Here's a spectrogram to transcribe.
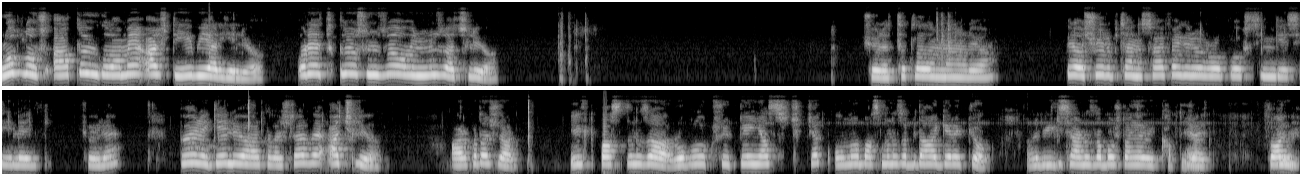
Roblox adlı uygulamayı aç diye bir yer geliyor. Oraya tıklıyorsunuz ve oyununuz açılıyor. Şöyle tıkladım ben oraya. Biraz şöyle bir tane sayfa giriyor Roblox simgesiyle. Şöyle. Böyle geliyor arkadaşlar ve açılıyor. Arkadaşlar ilk bastığınızda Roblox yükleyin yazısı çıkacak. Ona basmanıza bir daha gerek yok. Yani bilgisayarınızda boştan yer kaplayacak. Evet. Şu an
